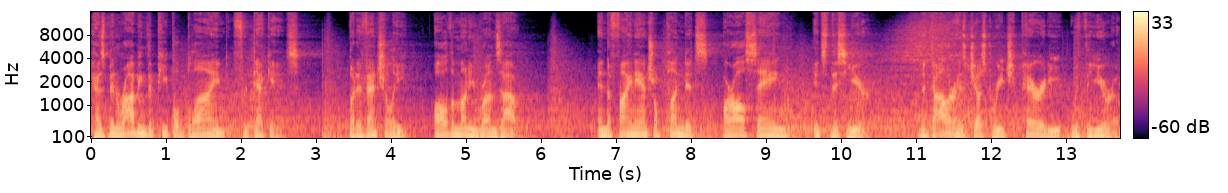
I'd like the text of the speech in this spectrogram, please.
has been robbing the people blind for decades, but eventually all the money runs out and the financial pundits are all saying it's this year. The dollar has just reached parity with the euro,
